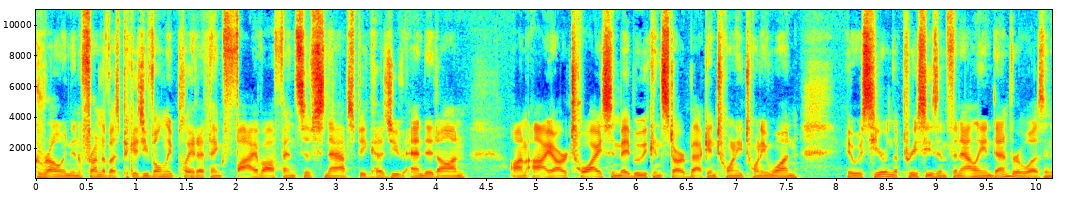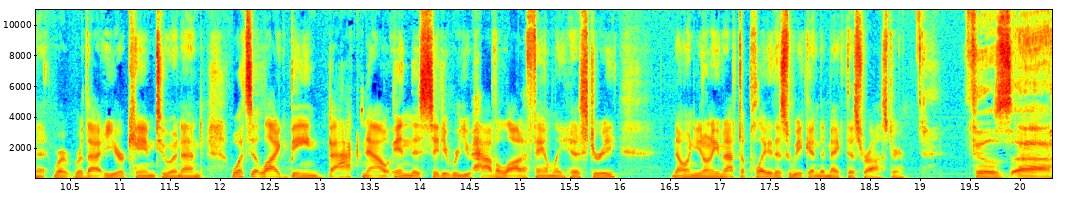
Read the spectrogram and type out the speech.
growing in front of us because you've only played, I think, five offensive snaps because you've ended on on IR twice, and maybe we can start back in 2021. It was here in the preseason finale in Denver, wasn't it, where, where that year came to an end? What's it like being back now in this city where you have a lot of family history, knowing you don't even have to play this weekend to make this roster? Feels uh,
